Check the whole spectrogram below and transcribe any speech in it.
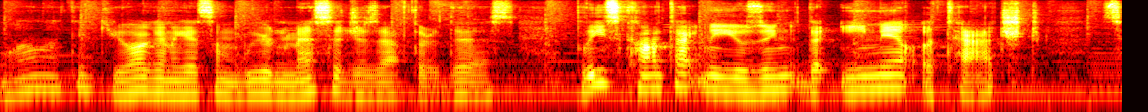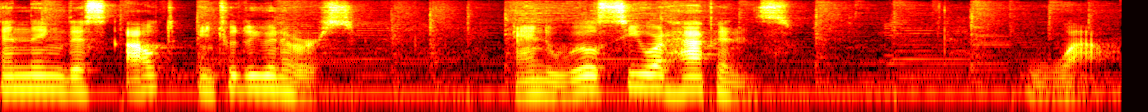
Well, I think you are going to get some weird messages after this. Please contact me using the email attached sending this out into the universe. And we'll see what happens. Wow.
